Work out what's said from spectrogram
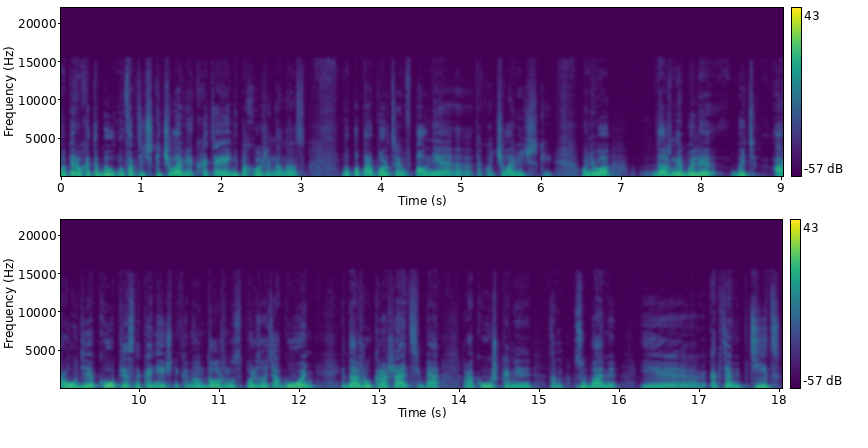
Во-первых, это был ну, фактически человек, хотя и не похожий на нас, но по пропорциям вполне э, такой человеческий. У него должны были быть орудия, копья с наконечниками, он должен использовать огонь и даже украшать себя ракушками, там, зубами и э, когтями птиц.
